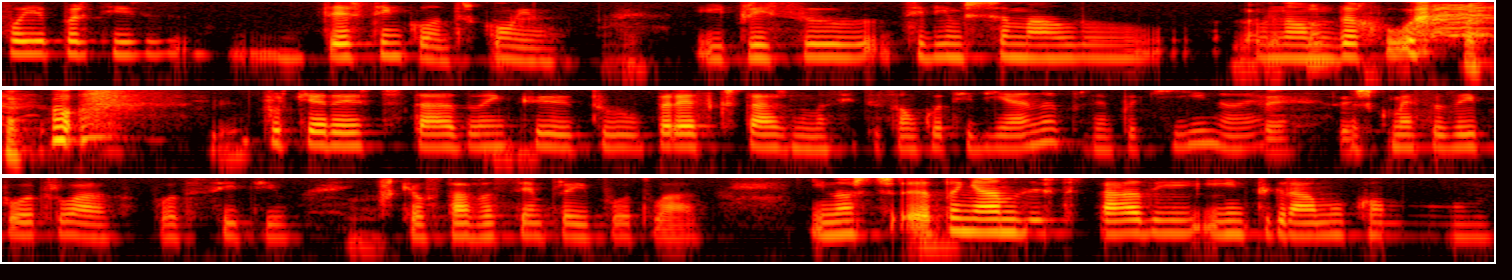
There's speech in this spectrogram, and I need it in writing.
foi a partir deste encontro com ele. E por isso decidimos chamá-lo O nome da rua. Sim. Porque era este estado em que tu parece que estás numa situação cotidiana, por exemplo aqui, não é? Sim, sim. Mas começas a ir para o outro lado, para outro sítio, porque ele estava sempre a ir para o outro lado. E nós apanhámos este estado e, e integrámo-lo como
